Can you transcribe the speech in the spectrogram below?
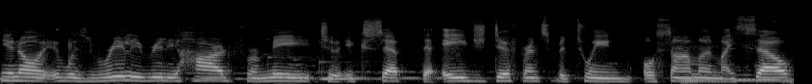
You know, it was really, really hard for me to accept the age difference between Oussama and myself.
